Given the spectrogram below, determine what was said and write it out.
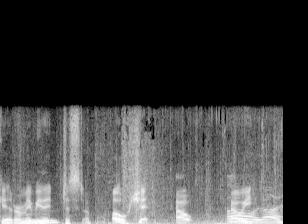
Seems or maybe they just. Uh, oh shit! Ow! Oh Owie. my god.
